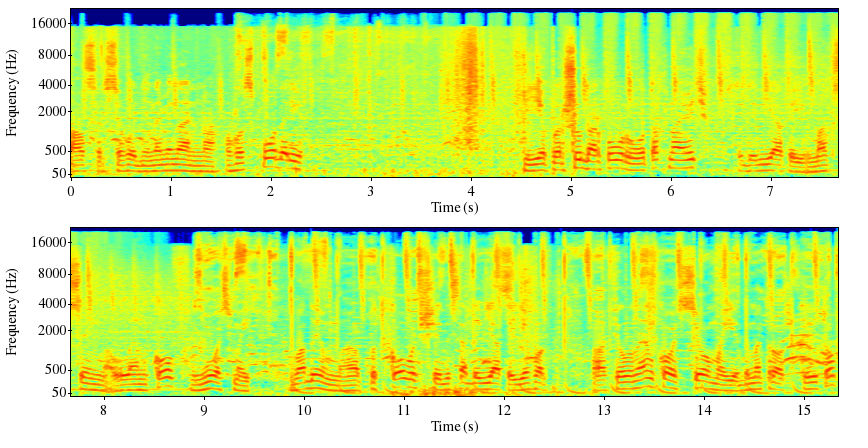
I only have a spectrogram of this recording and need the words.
Алсер сьогодні номінально господарі. Є перший удар по воротах навіть. 109-й Максим Ленков, 8-й Вадим е, Питкович, 69-й Єгор е, Філоненко, 7-й Дмитро Шкитов.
